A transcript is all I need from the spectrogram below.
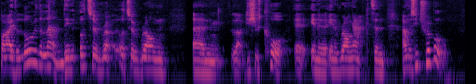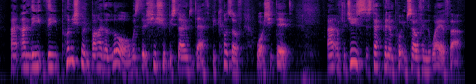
by the law of the land, in utter utter wrong. Um, like she was caught in a in a wrong act and and was in trouble. And the, the punishment by the law was that she should be stoned to death because of what she did. And for Jesus to step in and put himself in the way of that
